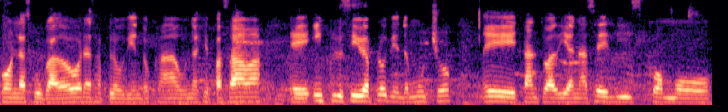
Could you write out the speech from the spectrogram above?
con las jugadoras aplaudiendo cada una que pasaba, eh, inclusive aplaudiendo mucho tanto a Diana Celis como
